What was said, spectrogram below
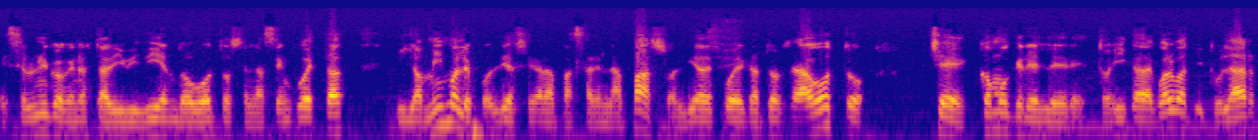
es el único que no está dividiendo votos en las encuestas y lo mismo le podría llegar a pasar en La Paso, al día después del 14 de agosto, che, ¿cómo querés leer esto? Y cada cual va a titular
